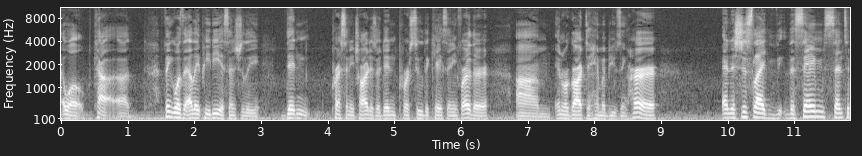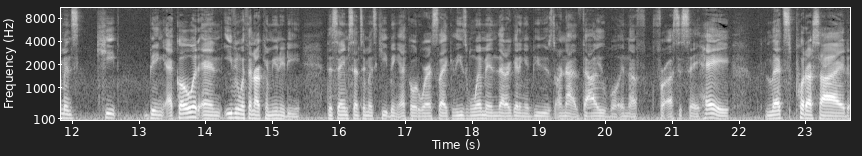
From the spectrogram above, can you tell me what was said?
well, uh, I think it was the LAPD essentially didn't press any charges or didn't pursue the case any further um, in regard to him abusing her. And it's just like the, the same sentiments keep being echoed, and even within our community, the same sentiments keep being echoed. Where it's like these women that are getting abused are not valuable enough for us to say, "Hey, let's put aside,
